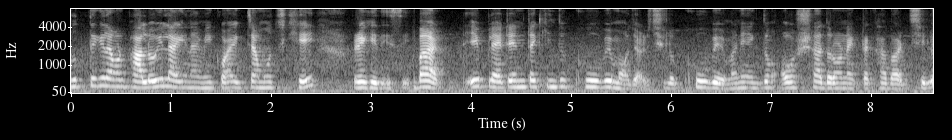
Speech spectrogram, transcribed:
ধরতে গেলে আমার ভালোই লাগে না। আমি কয়েক চামচ খেয়ে রেখে দিছি বাট এই প্ল্যাটেনটা কিন্তু খুবই মজার ছিল, খুবই মানে একদম অসাধারণ একটা খাবার ছিল।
